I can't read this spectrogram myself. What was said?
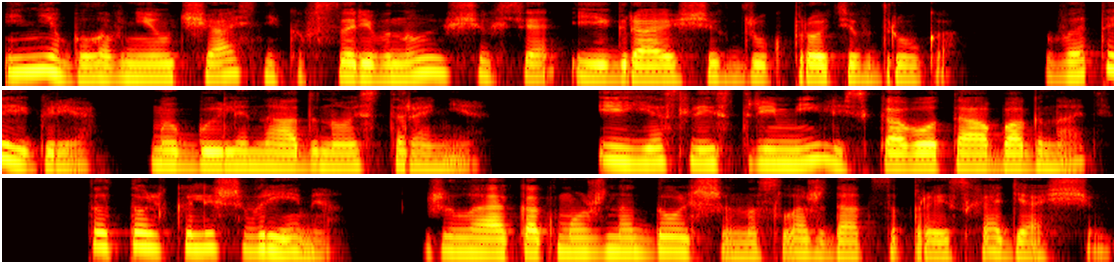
и не было в ней участников, соревнующихся и играющих друг против друга. В этой игре мы были на одной стороне. И если и стремились кого-то обогнать, то только лишь время, желая как можно дольше наслаждаться происходящим.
